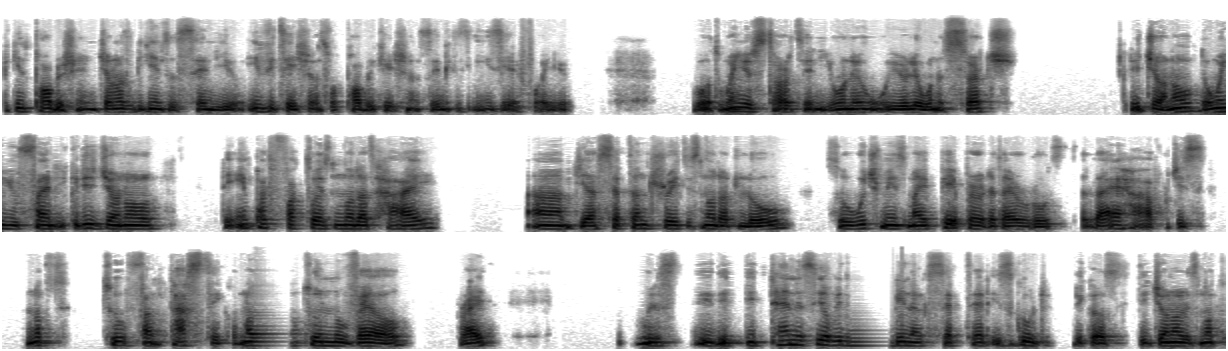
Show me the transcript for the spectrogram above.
begin publishing, journals begin to send you invitations for publications, so it makes it easier for you. But when you're starting, you want to you really want to search the journal. Then when you find this journal, the impact factor is not that high, um, the acceptance rate is not that low. So which means my paper that I wrote that I have, which is not too fantastic or not too novel, right? with the, the, the, tendency of it being accepted is good because the journal is not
